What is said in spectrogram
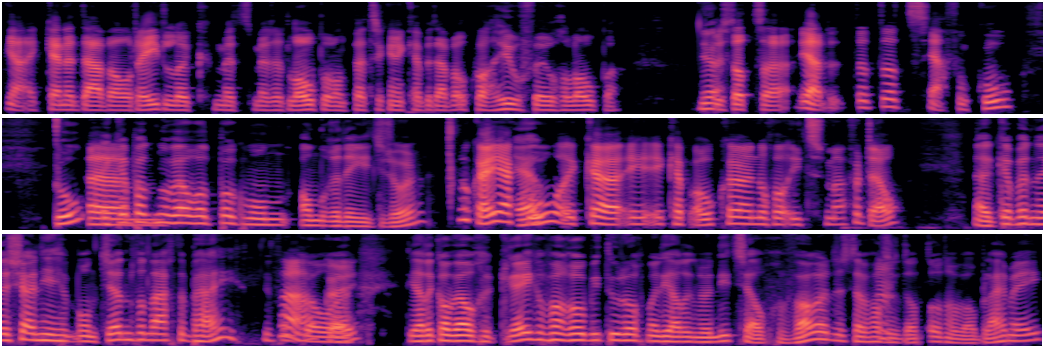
ja, ik ken het daar wel redelijk met, met het lopen, want Patrick en ik hebben daar ook wel heel veel gelopen. Ja. Dus dat, eh, ja, dat, dat, dat ja, vond ik cool. Cool. ik heb ook Ehm, nog wel wat Pokémon andere dingetjes hoor. Oké, ja, cool. Ik, eh, ik, ik heb ook nog wel iets, maar vertel. Nou, ik heb een eh, Shiny Hitmonchan vandaag erbij. Die, vond ik Ah, wel, eh, die had ik al wel gekregen van Romy toen nog, maar die had ik nog niet zelf gevangen. Dus daar was Hm. ik dan toch nog wel blij mee.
